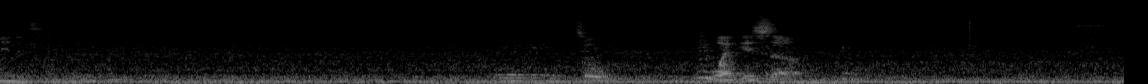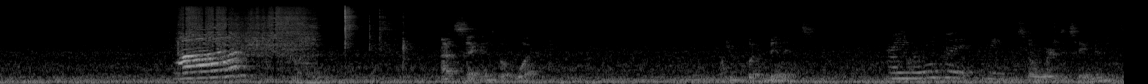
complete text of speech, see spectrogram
minutes. So, what is, uh, Ah, not seconds, but what? You put minutes, I know, but wait. So where does it say minutes?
